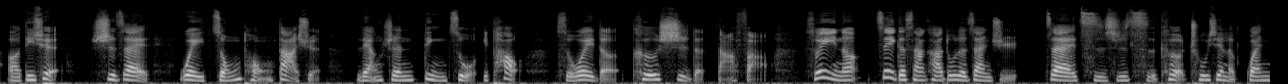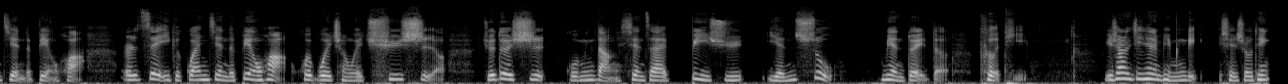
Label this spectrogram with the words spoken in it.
呃，的确是在为总统大选量身定做一套所谓的柯式的打法。所以呢，这个萨卡都的战局在此时此刻出现了关键的变化，而这一个关键的变化会不会成为趋势啊？绝对是国民党现在必须严肃面对的课题。以上是今天的评评理，谢谢收听。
